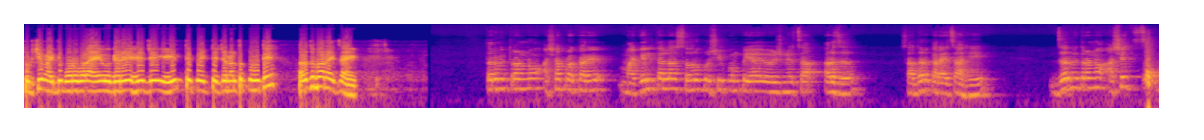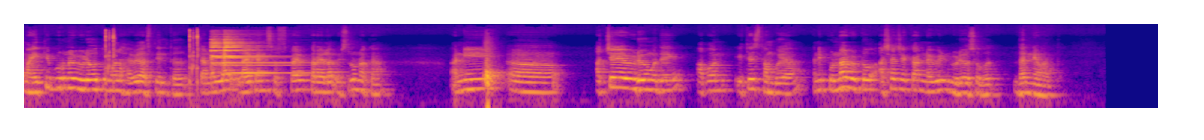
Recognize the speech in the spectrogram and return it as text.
पुढची माहिती बरोबर आहे वगैरे हे जे येईल ते पेज त्याच्यानंतर तुम्ही ते अर्ज भरायचा आहे. तर मित्रांनो अशा प्रकारे मागेल त्याला सौर कृषी पंप या योजनेचा अर्ज सादर करायचा आहे. जर मित्रांनो असेच माहितीपूर्ण व्हिडिओ तुम्हाला हवे असतील तर चॅनलला लाईक आणि सबस्क्राईब करायला विसरू नका. आणि आजच्या या व्हिडिओमध्ये आपण इथेच थांबूया आणि पुन्हा भेटू अशाच एका नवीन व्हिडिओसोबत. धन्यवाद.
